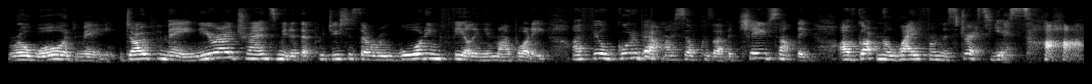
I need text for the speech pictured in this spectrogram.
reward me. Dopamine, neurotransmitter that produces the rewarding feeling in my body. I feel good about myself because I've achieved something. I've gotten away from the stress. Yes, haha.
